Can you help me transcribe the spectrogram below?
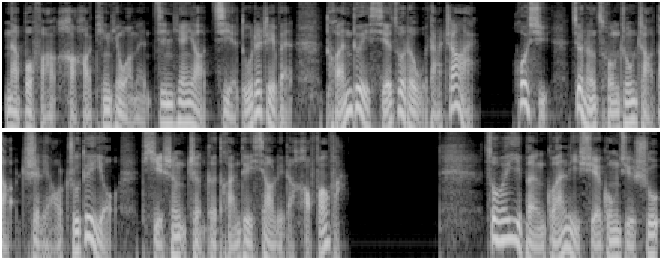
那不妨好好听听我们今天要解读的这本《团队协作的五大障碍》，或许就能从中找到治疗猪队友、提升整个团队效率的好方法。作为一本管理学工具书，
